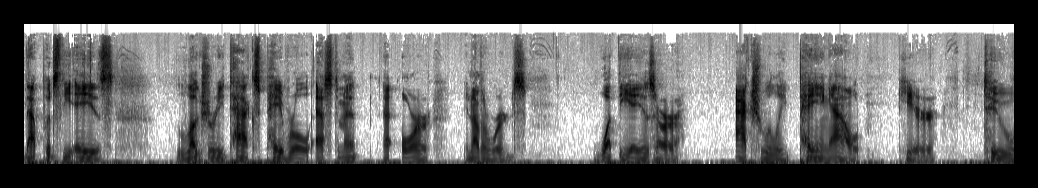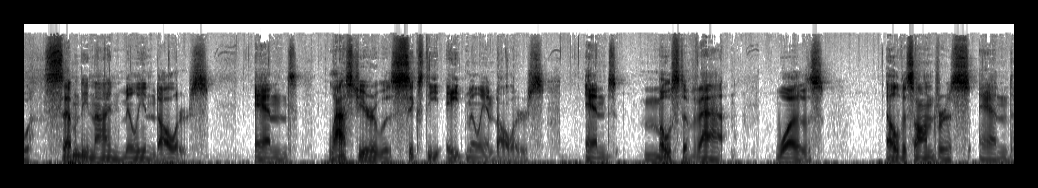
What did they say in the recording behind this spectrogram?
that puts the A's luxury tax payroll estimate Uh, or in other words what the A's are actually paying out here to 79 million dollars and last year it was 68 million dollars and most of that was Elvis Andrus and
